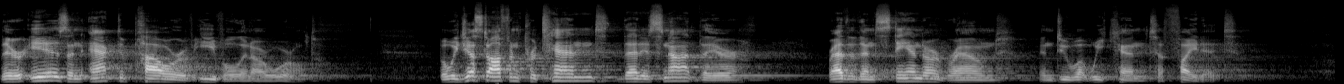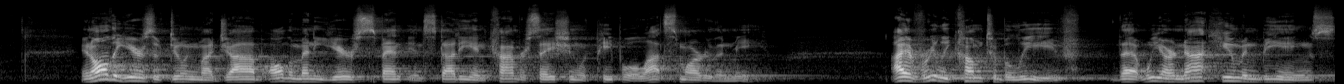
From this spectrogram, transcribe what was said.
there is an active power of evil in our world. But we just often pretend that it's not there rather than stand our ground and do what we can to fight it. In all the years of doing my job, all the many years spent in study and conversation with people a lot smarter than me, I have really come to believe that we are not human beings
